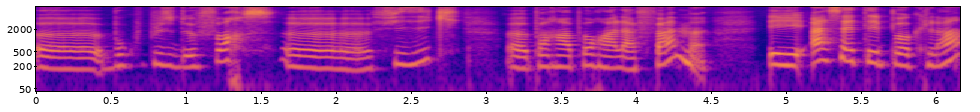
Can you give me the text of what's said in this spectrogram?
euh, beaucoup plus de force euh, physique euh, par rapport à la femme. Et à cette époque-là,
